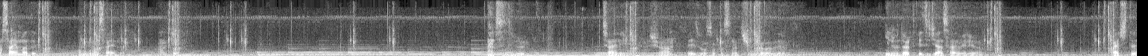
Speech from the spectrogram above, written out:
Onu ona saymadı. Onu buna saydı. Okey. Açsız böyle. Bir saniye. Şu an beyzbol sopasına düşmüş olabilirim. 24 ezici hasar veriyor. Kaçtı?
